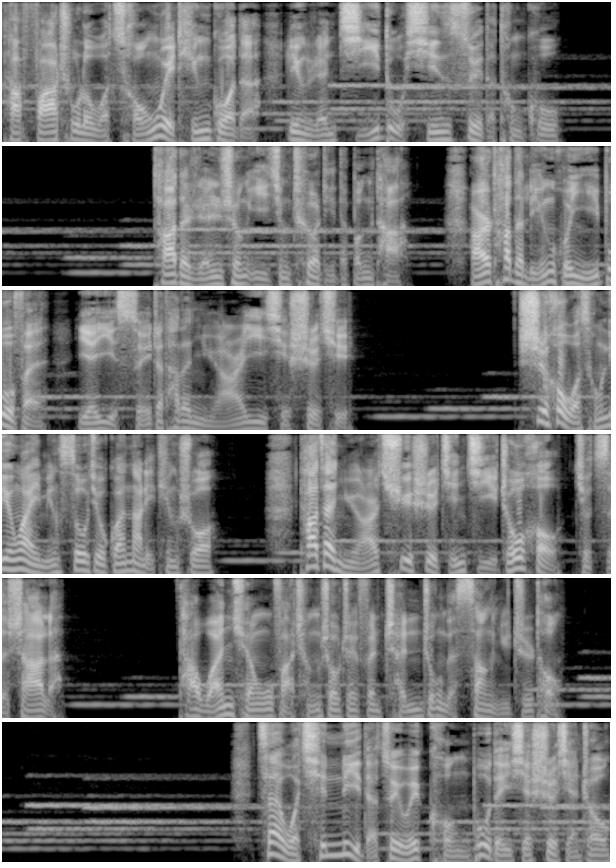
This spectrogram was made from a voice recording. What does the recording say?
她发出了我从未听过的、令人极度心碎的痛哭。他的人生已经彻底的崩塌，而他的灵魂一部分也已随着他的女儿一起逝去。事后，我从另外一名搜救官那里听说，他在女儿去世仅几周后就自杀了。他完全无法承受这份沉重的丧女之痛。在我亲历的最为恐怖的一些事件中，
